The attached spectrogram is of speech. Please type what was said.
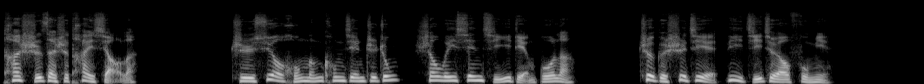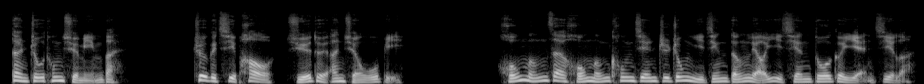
它实在是太小了，只需要鸿蒙空间之中稍微掀起一点波浪，这个世界立即就要覆灭。但周通却明白，这个气泡绝对安全无比。鸿蒙在鸿蒙空间之中已经等了一千多个演技了，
